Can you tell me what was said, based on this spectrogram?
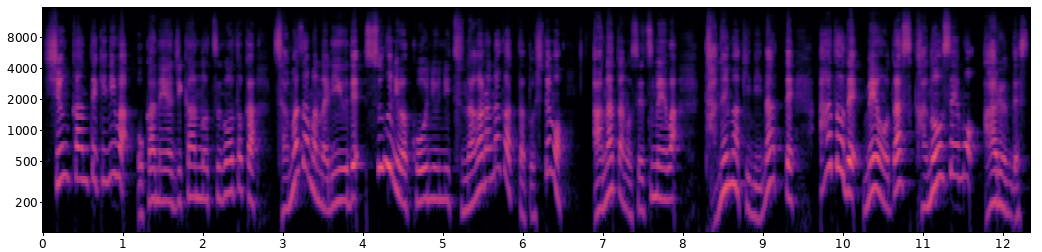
瞬間的にはお金や時間の都合とかさまざまな理由ですぐには購入につながらなかったとしてもあなたの説明は種まきになって後で芽を出す可能性もあるんです。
